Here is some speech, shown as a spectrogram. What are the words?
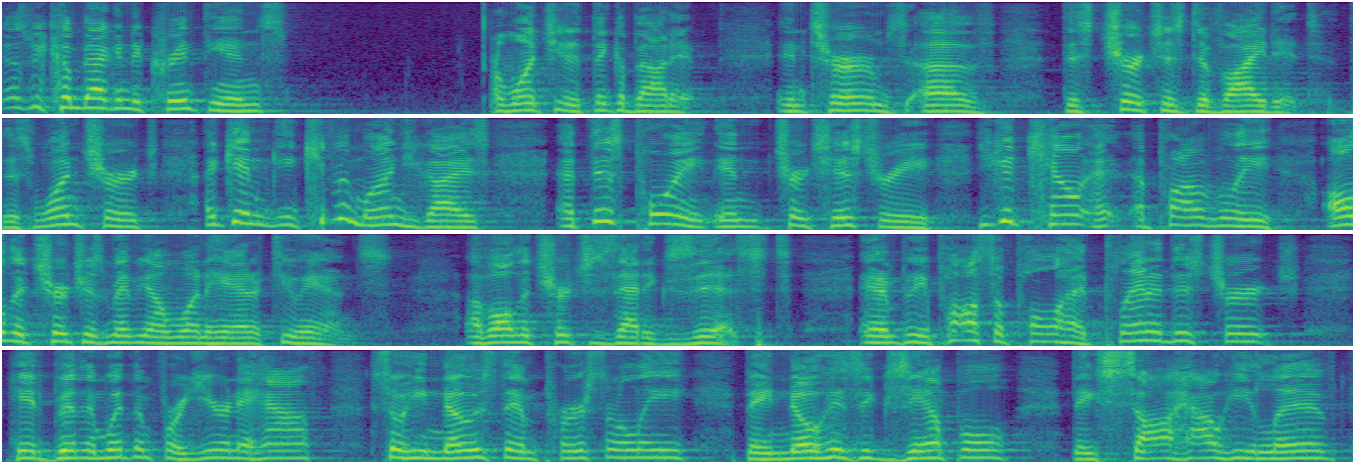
As we come back into Corinthians, I want you to think about it in terms of this church is divided. This one church, again, keep in mind, you guys, at this point in church history, you could count probably all the churches maybe on one hand or two hands of all the churches that exist. And the Apostle Paul had planted this church. He had been with them for a year and a half, so he knows them personally. They know his example. They saw how he lived.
